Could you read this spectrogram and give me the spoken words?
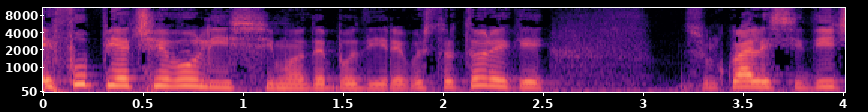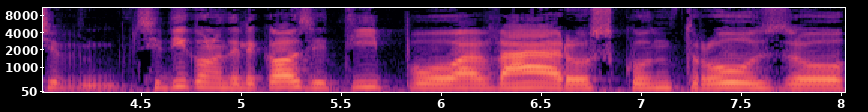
e fu piacevolissimo, devo dire, questo attore che sul quale si, dice, si, dicono delle cose tipo avaro, scontroso,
